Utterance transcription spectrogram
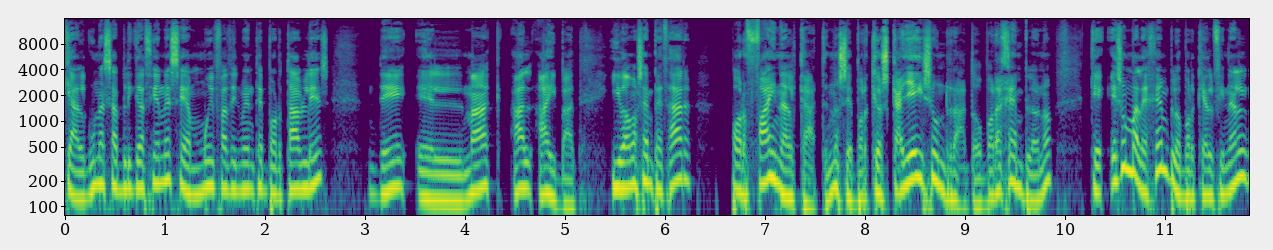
que algunas aplicaciones sean muy fácilmente portables del Mac al iPad. Y vamos a empezar por Final Cut, no sé, porque os calléis un rato, por ejemplo, ¿no? Que es un mal ejemplo, porque al final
